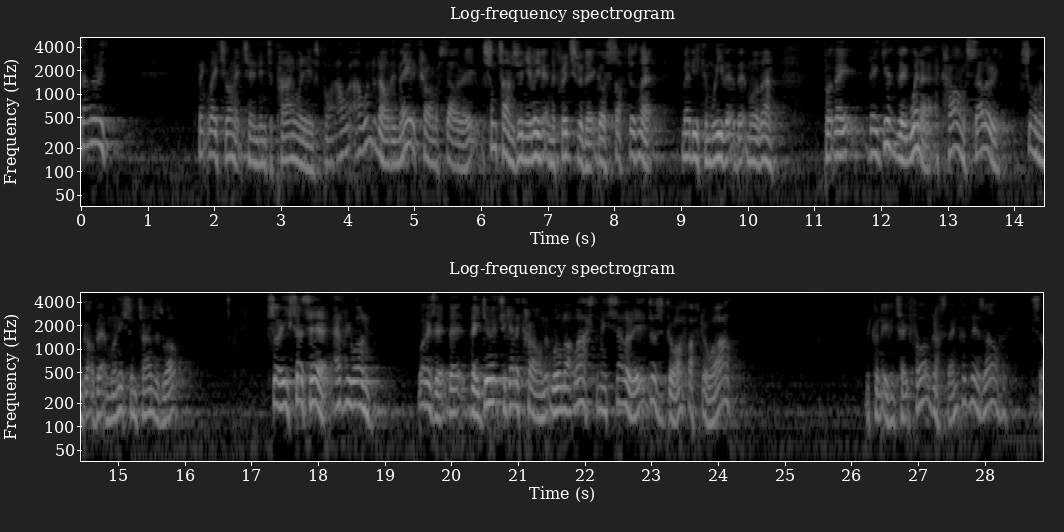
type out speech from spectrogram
celery. I think later on it turned into pine leaves, but I, I wondered how they made a crown of celery. Sometimes when you leave it in the fridge for a bit, it goes soft, doesn't it? Maybe you can weave it a bit more then. But they, they give the winner a crown of celery. Some of them got a bit of money sometimes as well. So he says here, everyone what is it? They, they do it to get a crown that will not last. I mean, celery, it does go off after a while. They couldn't even take photographs then, could they, as well? So,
